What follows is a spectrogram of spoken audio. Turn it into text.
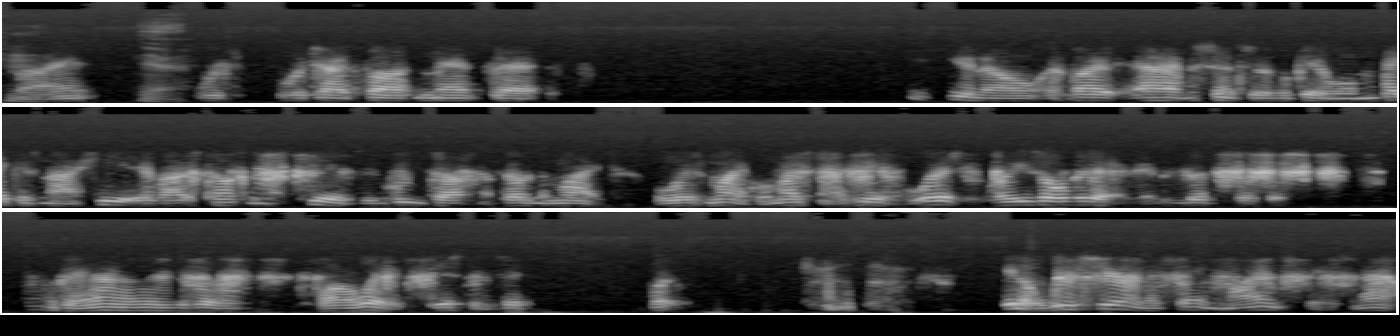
hmm. right? Yeah. Which which I thought meant that you know, if I, I have a sense of, okay, well, Mike is not here. If I was talking to my kids, who are you talking? I'm talking to Mike. Well, where's Mike? Well, Mike's not here. Where's he? Well, he's over there. Okay, a little far away, distance. But, you know, we're sharing the same mind now.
